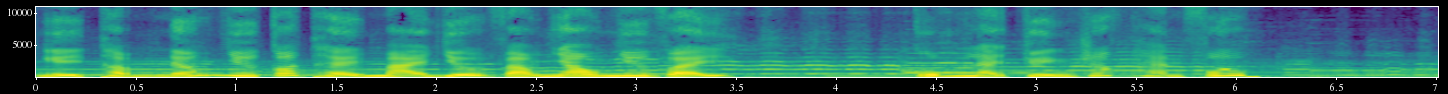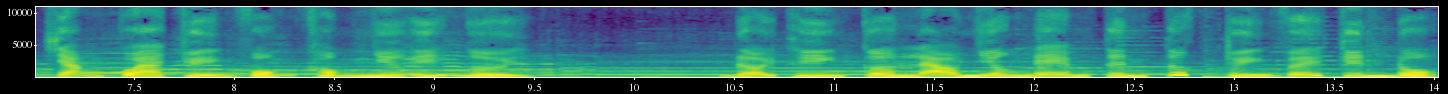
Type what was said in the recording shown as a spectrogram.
Nghĩ thầm nếu như có thể mãi dựa vào nhau như vậy, Cũng là chuyện rất hạnh phúc. Chẳng qua chuyện vốn không như ý người. Đợi thiên cơ lão nhân đem tin tức truyền về kinh đô,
